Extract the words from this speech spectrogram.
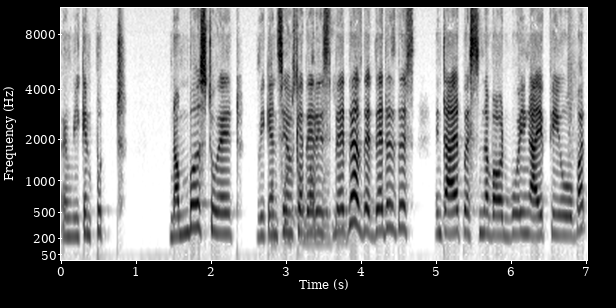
And we can put numbers to it. We can Put- say, okay, there is there, there, there is this entire question about going IPO, but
